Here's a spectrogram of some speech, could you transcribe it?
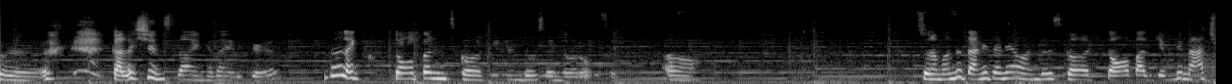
ஒரு கலெக்ஷன்ஸ் தான் இங்கே தான் இருக்குது லைக் டாப் அண்ட் ஸ்கர்ட் ரெண்டும் சேர்ந்து வரும். ஸோ நம்ம வந்து தனித்தனியாக வந்து ஸ்கர்ட் டாப் அதுக்கு எப்படி மேட்ச்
